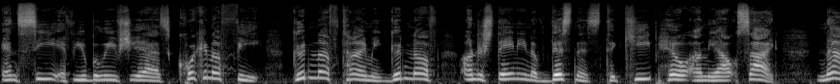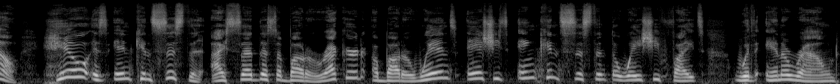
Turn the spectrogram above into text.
and see if you believe she has quick enough feet, good enough timing, good enough understanding of distance to keep Hill on the outside. Now, Hill is inconsistent. I said this about her record, about her wins, and she's inconsistent the way she fights within a round,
